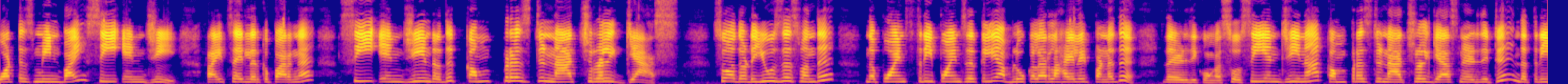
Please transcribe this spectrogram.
what is mean by CNG right sideல இருக்கு பாருங்க. CNGன்றது compressed natural gas. ஸோ அதோட யூசஸ் வந்து இந்த பாயிண்ட்ஸ் த்ரீ பாயிண்ட்ஸ் இருக்கு இல்லையா? ப்ளூ கலரில் ஹைலைட் பண்ணது இதை எழுதிக்கோங்க. ஸோ சிஎன்ஜினா கம்ப்ரஸ்டு நேச்சுரல் கேஸ்னு எழுதிட்டு இந்த த்ரீ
